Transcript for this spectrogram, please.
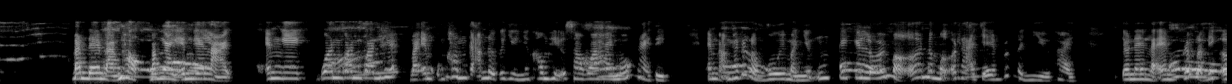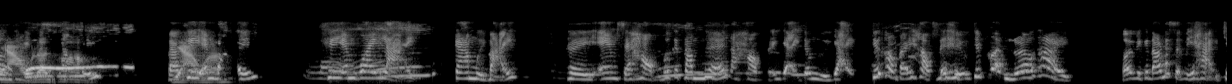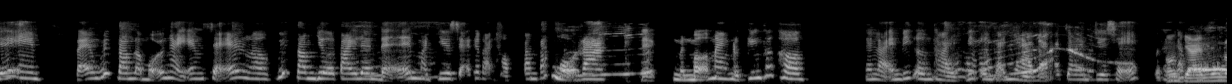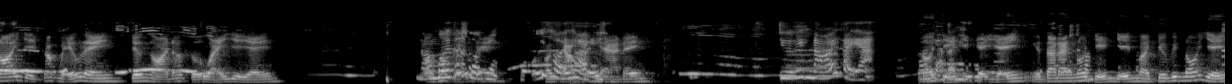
ban đêm ảnh học ban ngày em nghe lại em nghe quanh quanh quanh hết và em cũng không cảm được cái gì nhưng không hiểu sao qua 21 ngày thì em cảm thấy rất là vui mà những cái cái lối mở nó mở ra cho em rất là nhiều thầy cho nên là em rất là biết ơn. thầy lên đồng ý và Giàu khi em à? đồng ý khi em quay lại K17 thì em sẽ học với cái tâm thế là học để dạy cho người dạy chứ không phải học để hiểu chính mình nữa đâu thầy. Bởi vì cái đó nó sẽ bị hạn chế em. Và em quyết tâm là mỗi ngày em sẽ ờ, quyết tâm giơ tay lên để mà chia sẻ cái bài học tâm đắc ngộ ra để mình mở mang được kiến thức hơn. Nên là em biết ơn thầy biết ơn cả nhà đã cho em chia sẻ. Con trai muốn nói gì phát biểu đi chứ ngồi đó cựa quậy gì vậy nó con mới có đi. một buổi con thôi thầy. nhà đi. Chưa biết nói thầy ạ. Con nói chuyện gì kỳ vậy? Người ta đang nói chuyện gì mà chưa biết nói gì.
